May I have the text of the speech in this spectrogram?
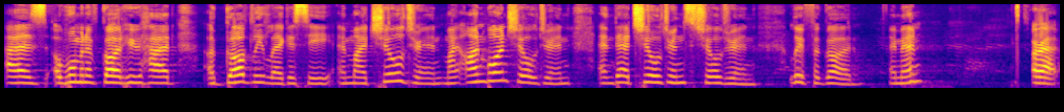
as a woman of God who had a godly legacy, and my children, my unborn children, and their children's children live for God. Amen? All right.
